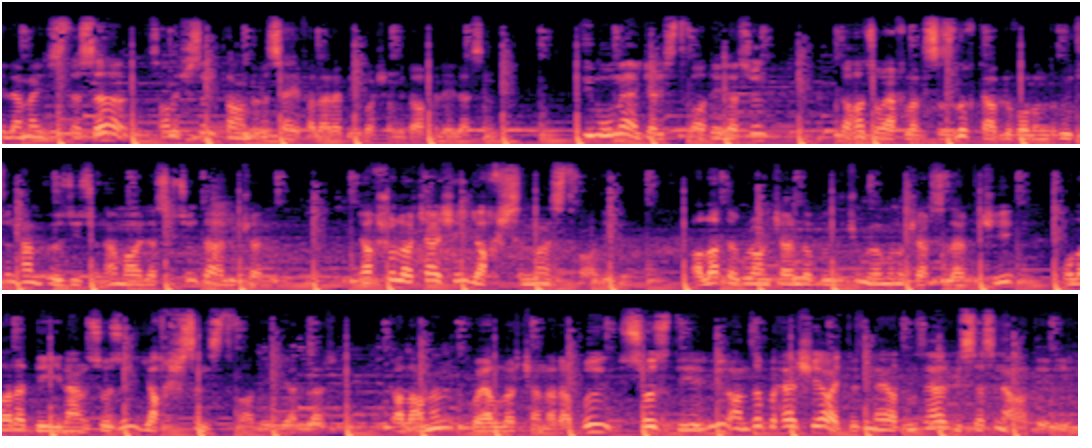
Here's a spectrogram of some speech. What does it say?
eləmək istəsə, çalışsın tanıdığı səhifələrə birbaşa müdaxilə eləsin. Ümumi əgər istifadə eləsin, daha çox əxlaqsızlıq təbliğ olunduğu üçün həm özü üçün, həm ailəsi üçün təhlükəlidir. Yaxşı olar ki, hər şeyin yaxşısından istifadə edin. Allah da Quran-Kərimdə buyurur ki, mömin o şəxslərdir ki, onlara deyilən sözün yaxşısını istifadə edərlər. Qalanın qoyarlar kənara. Bu söz deyilir, ancaq bu hər şeyə aiddir. Həyatımızın hər bir hissəsini əhatə edir.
